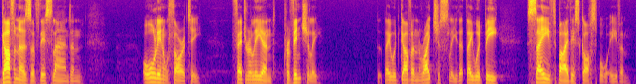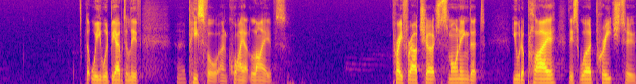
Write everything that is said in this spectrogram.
governors of this land and all in authority, federally and provincially, that they would govern righteously, that they would be saved by this gospel, even. That we would be able to live uh, peaceful and quiet lives pray for our church this morning that you would apply this word preached to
